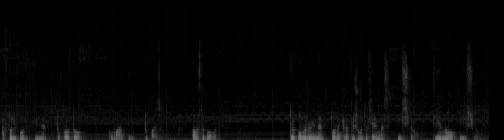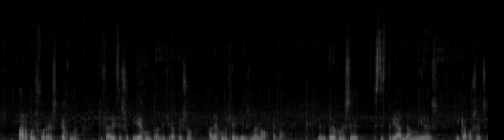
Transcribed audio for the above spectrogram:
Αυτό λοιπόν είναι το πρώτο κομμάτι του puzzle. Πάμε στο επόμενο. Το επόμενο είναι το να κρατήσουμε το χέρι μας ίσιο. Τι εννοώ ίσιο; Πάρα πολλές φορές έχουμε κιθαρίστες οι οποίοι έχουν τον αντίχειρα πίσω, αλλά έχουν το χέρι γυρισμένο εδώ. Δηλαδή το έχουν σε, στις 30 μοίρες ή κάπως έτσι.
